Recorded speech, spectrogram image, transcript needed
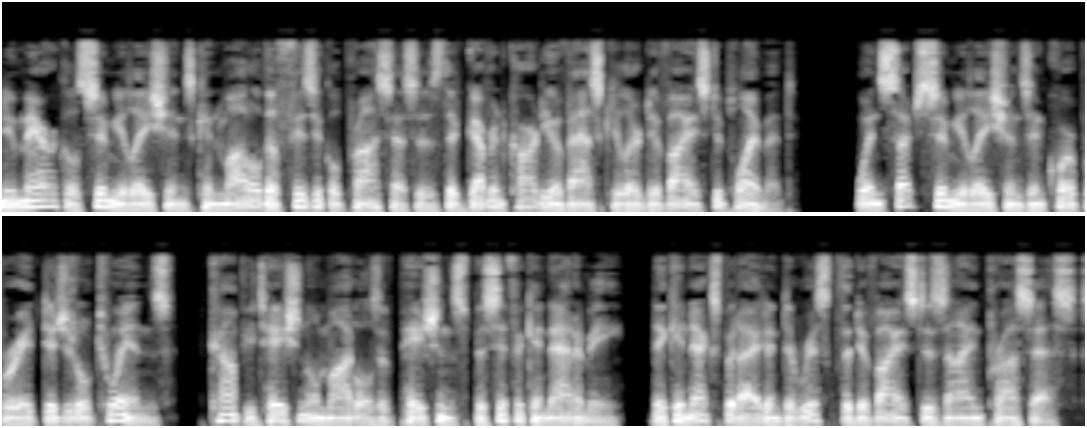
Numerical simulations can model the physical processes that govern cardiovascular device deployment. When such simulations incorporate digital twins, computational models of patient-specific anatomy, they can expedite and de-risk the device design process.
